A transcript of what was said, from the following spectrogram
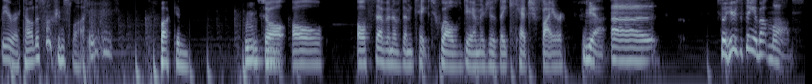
The erectile dysfunction slot. Fucking. So all, all all seven of them take 12 damage as they catch fire. Yeah. Uh, so here's the thing about mobs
